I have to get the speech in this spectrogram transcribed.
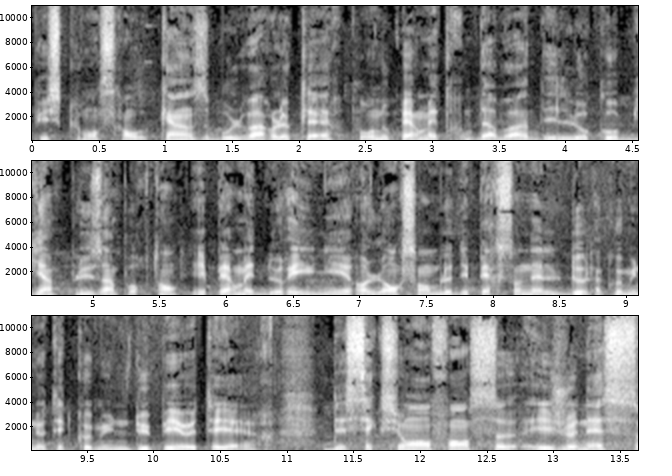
puisqu'on sera au 15 boulevard Leclerc pour nous permettre d'avoir des locaux bien plus importants et permettre de réunir l'ensemble des personnels de la communauté de communes, du PETR, des sections enfance et jeunesse,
